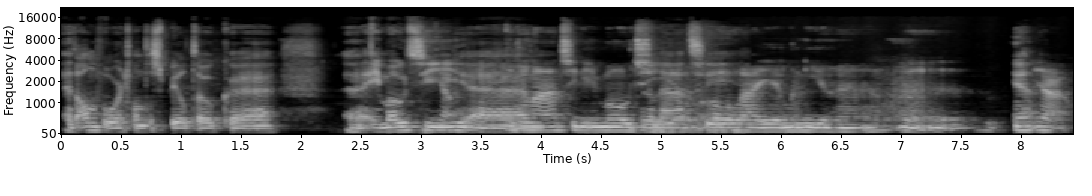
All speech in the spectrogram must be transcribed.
het antwoord, want er speelt ook uh, emotie. Ja, de relatie, die emotie, relatie. op allerlei manieren. ja. ja.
